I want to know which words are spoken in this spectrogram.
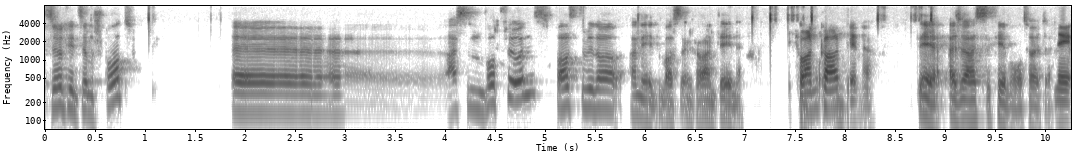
soviel zum Sport. Äh, hast du ein Wort für uns? Warst du wieder? Ah, nee, du warst in Quarantäne. ich war in Quarantäne. Nee, also hast du kein Wort heute. Nee.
